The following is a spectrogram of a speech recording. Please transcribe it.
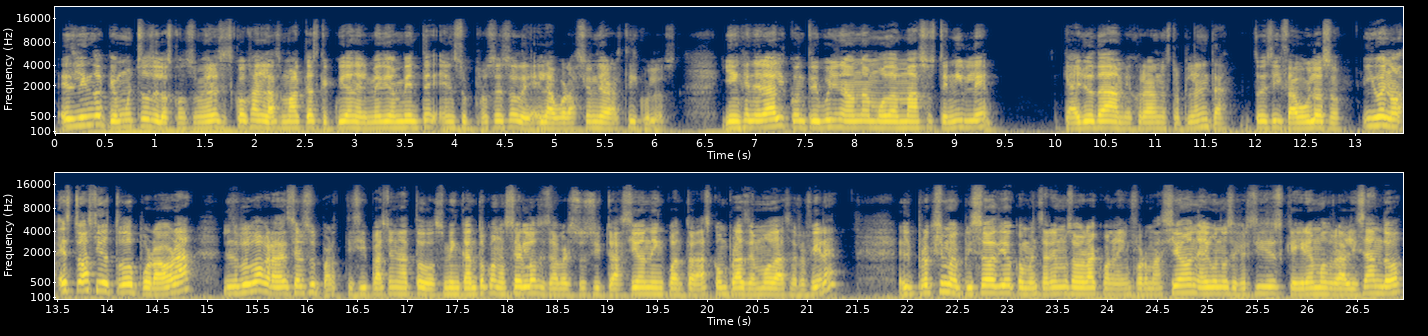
es lindo que muchos de los consumidores escojan las marcas que cuidan el medio ambiente en su proceso de elaboración de artículos y en general contribuyen a una moda más sostenible que ayuda a mejorar nuestro planeta. Entonces sí, fabuloso. Y bueno, esto ha sido todo por ahora. Les vuelvo a agradecer su participación a todos. Me encantó conocerlos y saber su situación en cuanto a las compras de moda se refiere. El próximo episodio comenzaremos ahora con la información y algunos ejercicios que iremos realizando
